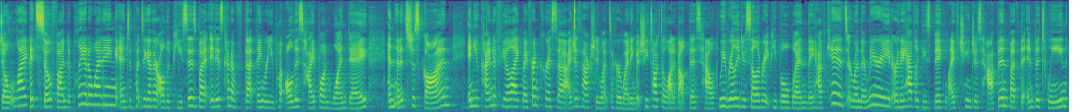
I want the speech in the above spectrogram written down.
don't like. It's so fun to plan a wedding and to put together all the pieces, but it is kind of that thing where you put all this hype on one day and then it's just gone. And you kind of feel like my friend Carissa, I just actually went to her wedding, but she talked a lot about this how we really do celebrate people when they have kids or when they're married or they have like these big life changes happen, but the in between,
